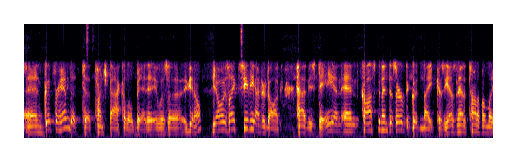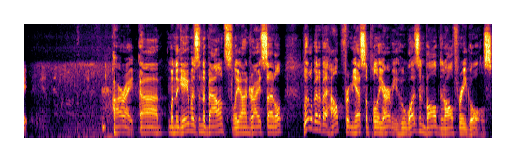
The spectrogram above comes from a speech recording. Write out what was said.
and good for him to, to punch back a little bit. It was a, you know, you always like to see the underdog have his day, and and Koskinen deserved a good night because he hasn't had a ton of them lately. All right. Uh, when the game was in the balance, Leon Draisaitl, a little bit of a help from Jesse Puljujarvi, who was involved in all three goals.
